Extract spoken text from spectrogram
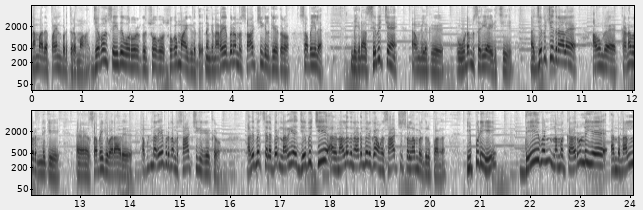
நம்ம அதை பயன்படுத்துகிறோமா? ஜெபம் செய்து ஒருவருக்கு சுக சுகமாகிடுது. எனக்கு நிறைய பேர் நம்ம சாட்சிகள் கேட்குறோம் சபையில். இன்றைக்கி நான் செபித்தேன் அவங்களுக்கு உடம்பு சரியாயிடுச்சு. ஜெபிச்சதுனால அவங்க கணவர் இன்னைக்கு சபைக்கு வராரு அப்படின்னு நிறைய பேர் நம்ம சாட்சிக்கு கேட்குறோம். அதேமாதிரி சில பேர் நிறைய ஜெபிச்சு அது நல்லது நடந்திருக்கும் அவங்க சாட்சி சொல்லாமல் இருந்திருப்பாங்க. இப்படி தேவன் நமக்கு அருளிய அந்த நல்ல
